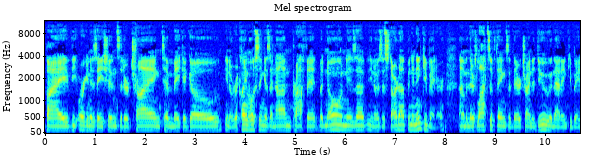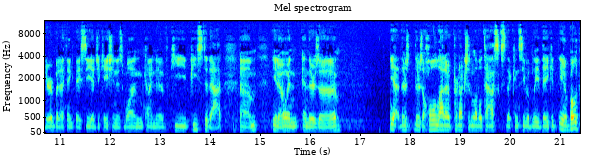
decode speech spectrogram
by the organizations that are trying to make a go. You know, Reclaim Hosting is a nonprofit, but known as a you know as a startup and an incubator. Um, and there's lots of things that they're trying to do in that incubator, but I think they see education as one kind of key piece to that. Um, you know, and and there's a yeah, there's there's a whole lot of production level tasks that conceivably they could you know both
